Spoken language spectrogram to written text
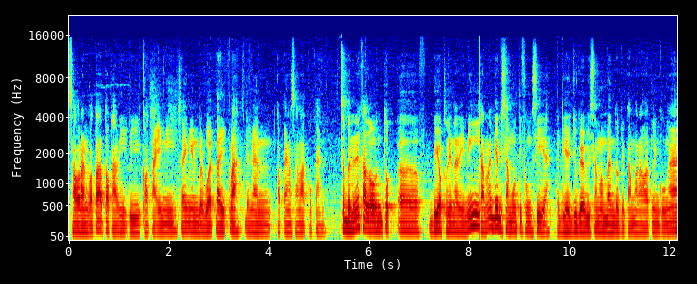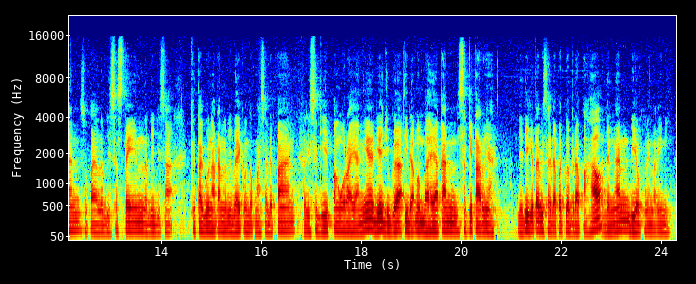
saluran kota atau kali di kota ini. Saya ingin berbuat baiklah dengan apa yang saya lakukan. Sebenarnya kalau untuk uh, biocleaner ini karena dia bisa multifungsi ya. Dia juga bisa membantu kita merawat lingkungan supaya lebih sustain, lebih bisa kita gunakan lebih baik untuk masa depan. Dari segi penguraiannya dia juga tidak membahayakan sekitarnya. Jadi kita bisa dapat beberapa hal dengan biocleaner ini.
